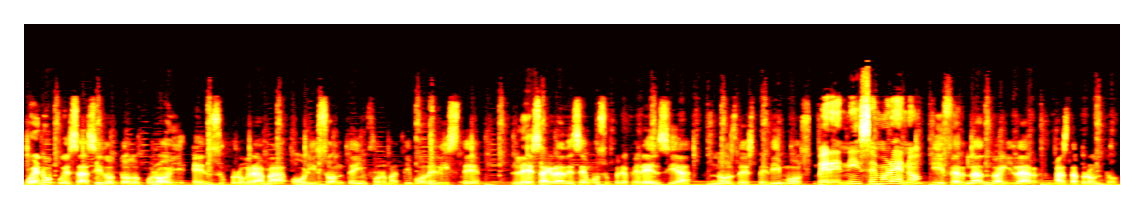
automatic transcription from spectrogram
Bueno, pues ha sido todo por hoy en su programa Horizonte Informativo del ISTE. Les agradecemos su preferencia, nos despedimos. Berenice Moreno y Fernando Aguilar. Hasta pronto.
